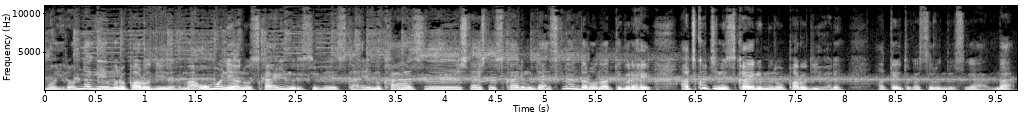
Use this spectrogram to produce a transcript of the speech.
もういろんなゲームのパロディだとまあ主にあのスカイリムですよね。スカイリム開発した人スカイリム大好きなんだろうなってぐらい あちこちにスカイリムのパロディがねあったりとかするんですがまあ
